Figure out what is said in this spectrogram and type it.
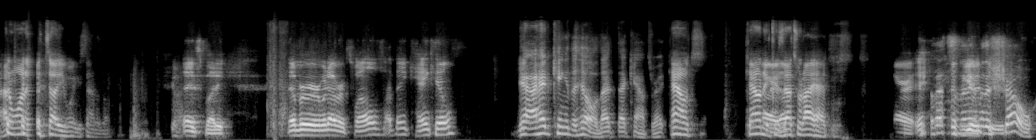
I don't want to tell you what you sounded like. Thanks, buddy. Number whatever, twelve, I think. Hank Hill. Yeah, I had King of the Hill. That that counts, right? Counts. Count it because right, that's what I had. All right. Well, that's the name of the show.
